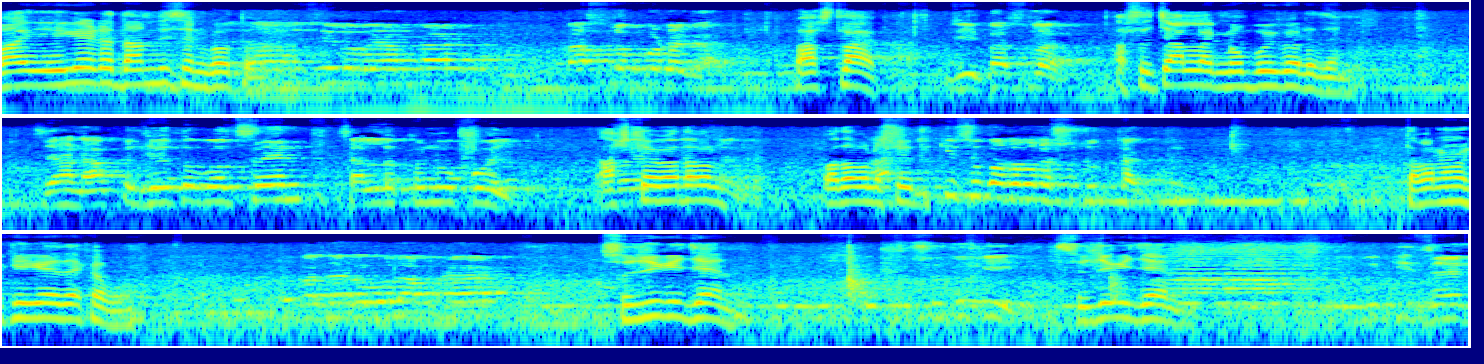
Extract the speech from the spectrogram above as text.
ভাই এই গাড়িটার দাম দিচ্ছেন কত? পাঁচ লাখ? জি পাঁচ লাখ। আচ্ছা চার লাখ নব্বই করে দেন। জান আপনি যেহেতু বলছেন চার লক্ষ নব্বই। আসলে কথা বল কথা বলে আজকে কিছু কথা বলার সুযোগ থাকবে। তারপর আমরা কি গাড়ি দেখাবো? Suzuki Zen. Suzuki? Suzuki Zen. Suzuki Zen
